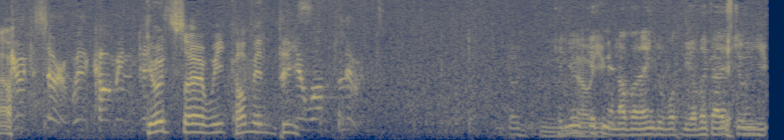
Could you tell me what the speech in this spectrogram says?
Good sir, we'll come in peace. Good sir, we come in Do peace. you want loot? Can you No, give you- me another angle what the other guy's doing? You,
